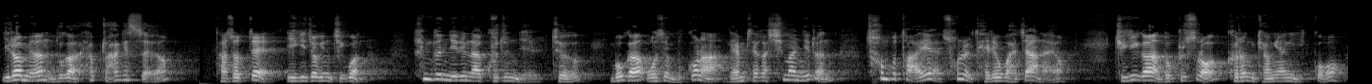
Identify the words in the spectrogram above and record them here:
이러면 누가 협조하겠어요? 다섯째, 이기적인 직원. 힘든 일이나 굳은 일, 즉, 뭐가 옷에 묻거나 냄새가 심한 일은 처음부터 아예 손을 대려고 하지 않아요. 직위가 높을수록 그런 경향이 있고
